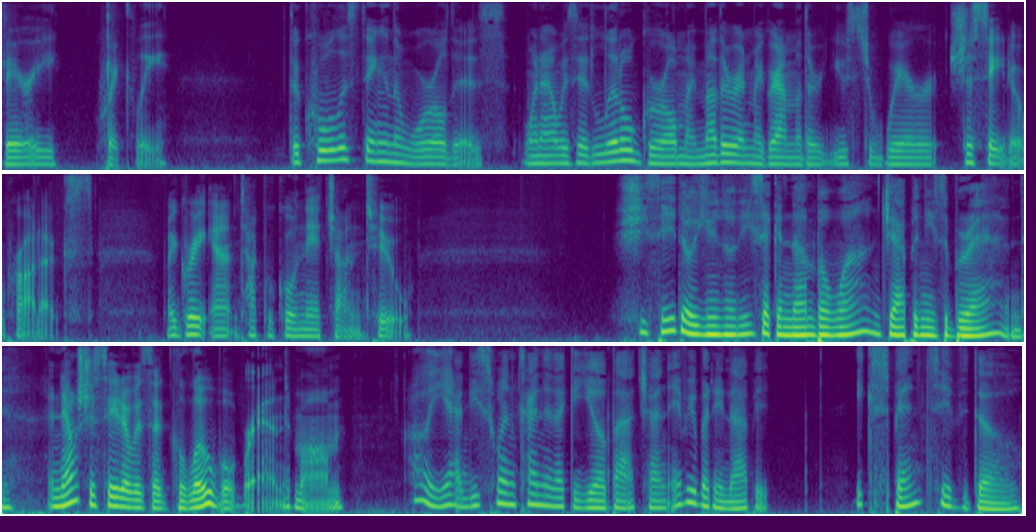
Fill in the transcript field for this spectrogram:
very quickly. The coolest thing in the world is when I was a little girl, my mother and my grandmother used to wear Shiseido products. My great aunt Takuko Nechan, too. Shiseido, you know, is like a number one Japanese brand. And now Shiseido is a global brand, Mom. Oh, yeah, this one kind of like a Yoba-chan. Everybody love it. Expensive, though.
